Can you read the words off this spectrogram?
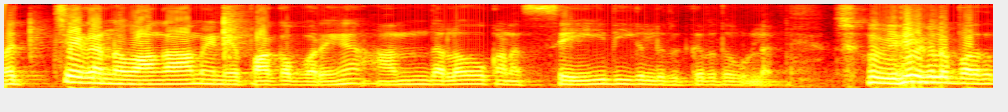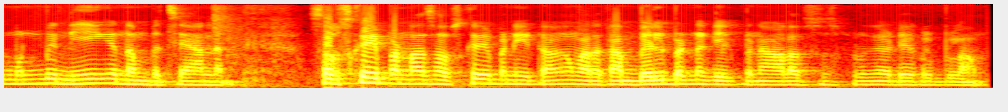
வச்ச கண்ணு வாங்காமல் என்னை பார்க்க போகிறீங்க அந்த அளவுக்கான செய்திகள் இருக்கிறது உள்ள. ஸோ வீடியோக்களை பார்த்து முன்பு நீங்கள் நம்ம சேனலை சப்ஸ்கிரைப் பண்ணால் சப்ஸ்கிரைப் பண்ணிட்டு வாங்க. மறக்காம பெல் பட்டனை கிளிக் பண்ணி ஆல் ஆப்ஷன்ஸ் கொடுங்க. வீடியோ கொடுக்கலாம்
